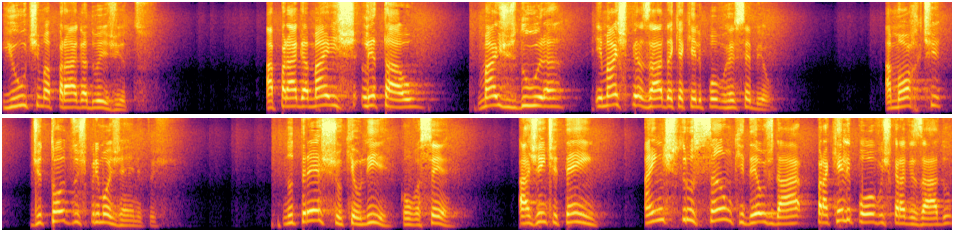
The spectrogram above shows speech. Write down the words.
e última praga do Egito. A praga mais letal, mais dura e mais pesada que aquele povo recebeu. A morte de todos os primogênitos. No trecho que eu li com você, a gente tem a instrução que Deus dá para aquele povo escravizado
